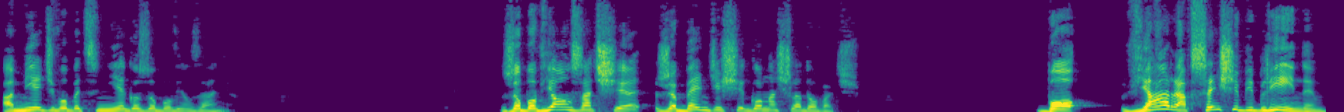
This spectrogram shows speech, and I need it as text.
a mieć wobec Niego zobowiązania. Zobowiązać się, że będzie się Go naśladować. Bo wiara w sensie biblijnym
